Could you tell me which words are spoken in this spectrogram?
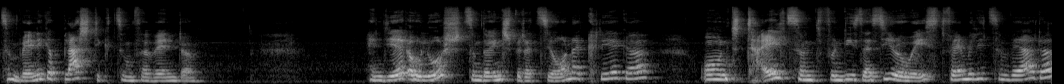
zum weniger Plastik zu verwenden. Habt ihr auch Lust, um da Inspirationen zu kriegen und Teil von dieser Zero Waste Family zu werden?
